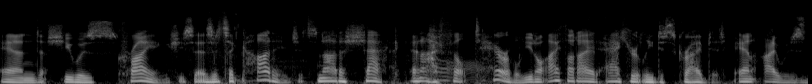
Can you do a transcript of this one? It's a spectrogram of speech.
and she was crying. She says, It's a cottage, it's not a shack. And I felt terrible. You know, I thought I had accurately described it, and I was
